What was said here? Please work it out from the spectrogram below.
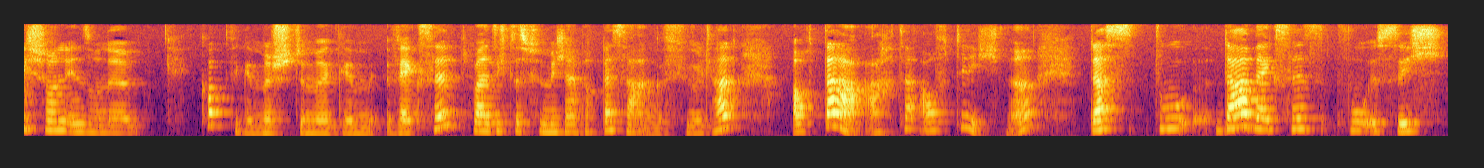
Ich schon in so eine kopfige Mischstimme gewechselt, weil sich das für mich einfach besser angefühlt hat. auch da achte auf dich, ne? dass du da wechselst, wo es sich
